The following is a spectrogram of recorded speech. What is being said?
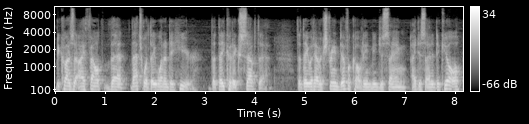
because I felt that that's what they wanted to hear, that they could accept that, that they would have extreme difficulty in me just saying, I decided to kill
